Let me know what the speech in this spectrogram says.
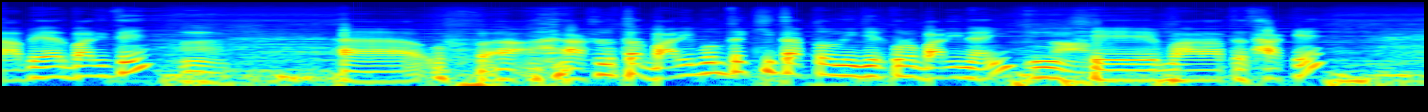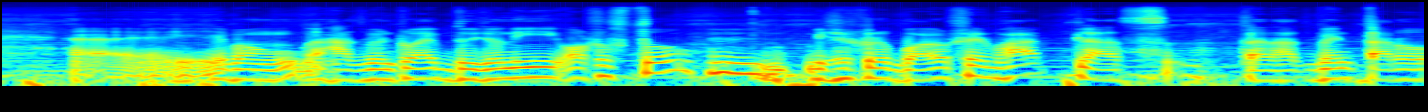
রাবেয়ার বাড়িতে। আসলে তার বাড়ি বলতে কি তার তো নিজের কোনো বাড়ি নাই। সে ভাড়াতে থাকে। এবং হাজব্যান্ড ওয়াইফ দুজনই অসুস্থ বিশেষ করে বয়সের ভার প্লাস তার হাজব্যান্ড তারও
